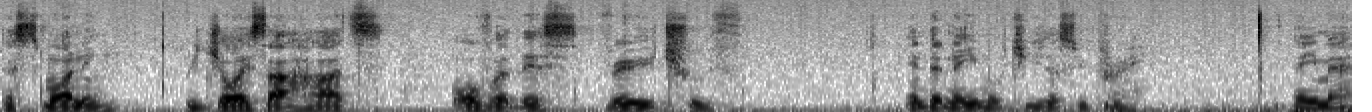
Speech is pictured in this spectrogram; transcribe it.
this morning. Rejoice our hearts over this very truth. In the name of Jesus, we pray. Amen.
